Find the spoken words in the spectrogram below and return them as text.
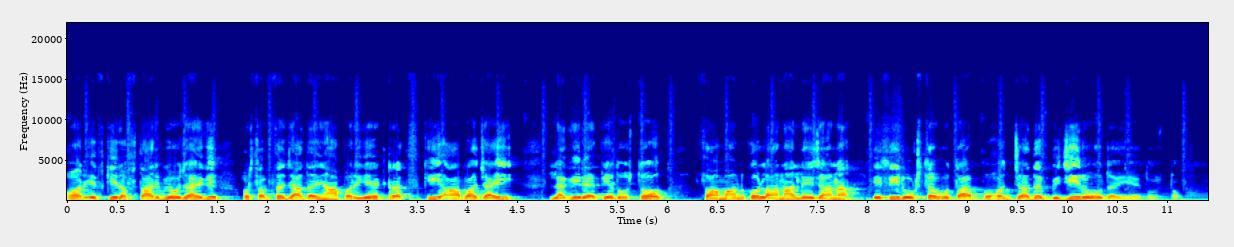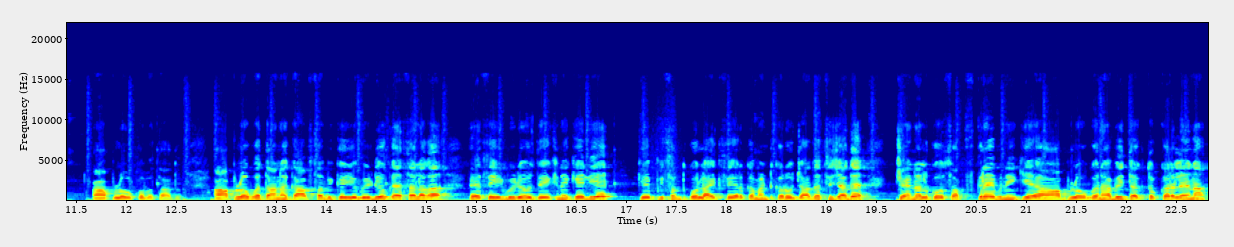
और इसकी रफ्तार भी हो जाएगी, और सबसे ज़्यादा यहाँ पर ये ट्रक्स की आवाजाही लगी रहती है दोस्तों। सामान को लाना, ले जाना, इसी रूट से होता है। बहुत ज़्यादा बिज़ी रोड है ये दोस्तों। आप लोगों को बता दो। आप लोग बताना कि आप सभी को ये वीडियो कैसा लगा? ऐसे ही वीडियोस देखने के लिए के पी संत को लाइक शेयर कमेंट करो। ज़्यादा से ज़्यादा चैनल को सब्सक्राइब नहीं किया आप लोगों ने अभी तक तो कर लेना।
